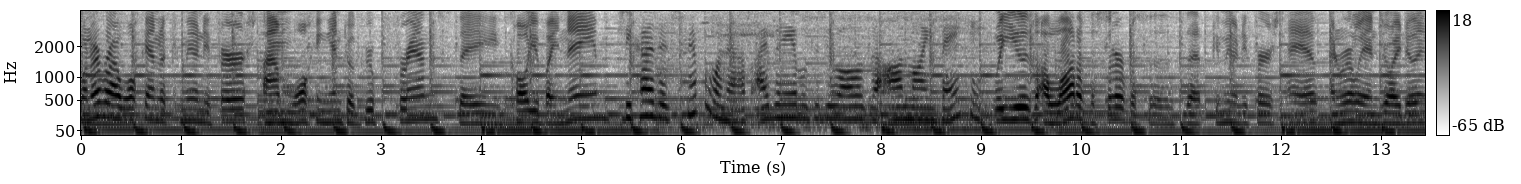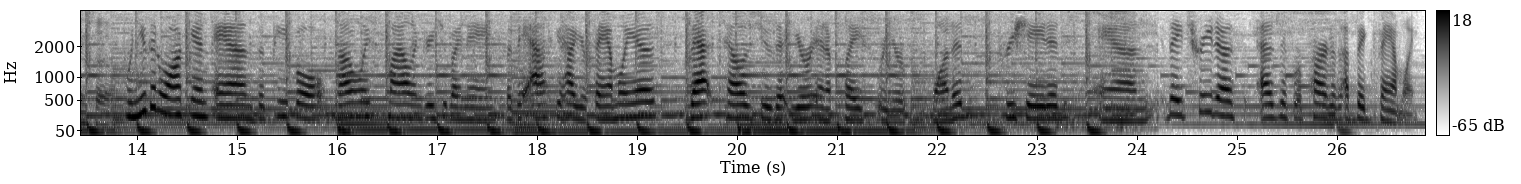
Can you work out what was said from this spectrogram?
Whenever I walk into Community First, I'm walking into a group of friends. They call you by name. Because it's simple enough, I've been able to do all of the online banking. We use a lot of the services that Community First have and really enjoy doing so. When you can walk in and the people not only smile and greet you by name, but they ask you how your family is, that tells you that you're in a place where you're wanted, appreciated, and they treat us as if we're part of a big family.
